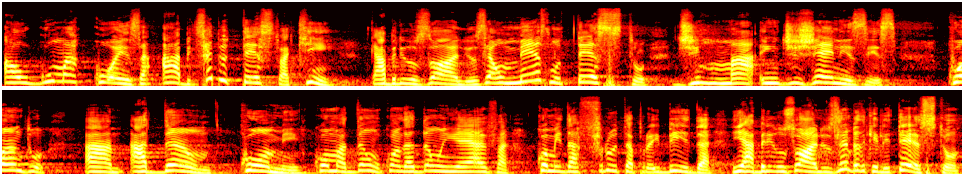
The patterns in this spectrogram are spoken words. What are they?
alguma coisa abre. Sabe o texto aqui? Abre os olhos. É o mesmo texto de, de Gênesis, quando ah, Adão come, como Adão, quando Adão e Eva comem da fruta proibida e abrem os olhos. Lembra daquele texto?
